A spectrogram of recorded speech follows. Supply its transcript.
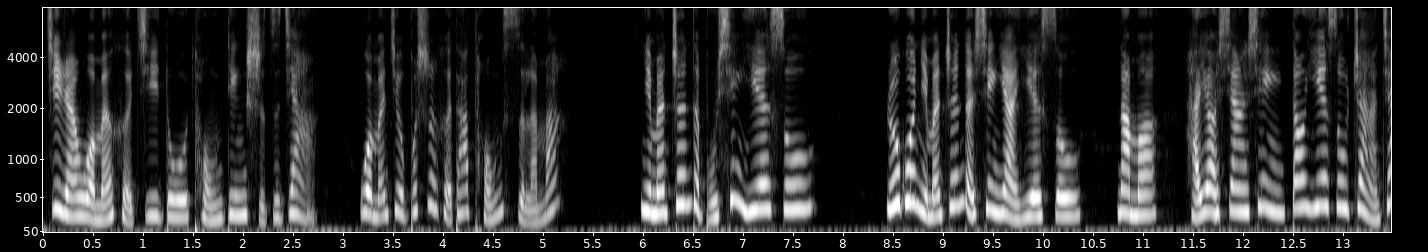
既然我们和基督同钉十字架，我们就不是和他同死了吗？你们真的不信耶稣？如果你们真的信仰耶稣，那么还要相信，当耶稣斩价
